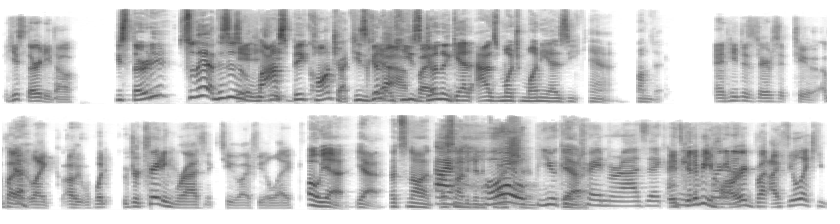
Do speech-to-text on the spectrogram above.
he's 30 though. He's thirty. So yeah, this is He- his he- last big contract. He's gonna Yeah, he's but- gonna get as much money as he can from this. And he deserves it too. But Yeah. like uh, what you're trading Mrazek too, I feel like. Oh yeah, yeah. That's not that's I not even a hope question. you can yeah. trade Mrazek. I It's mean, gonna be we're hard, but I feel like you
